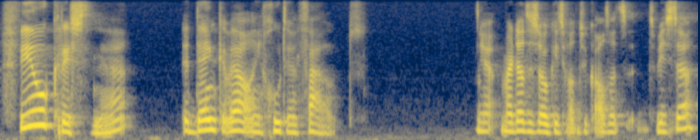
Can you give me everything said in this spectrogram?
veel christenen denken wel in goed en fout. Ja, maar dat is ook iets wat natuurlijk altijd, tenminste,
